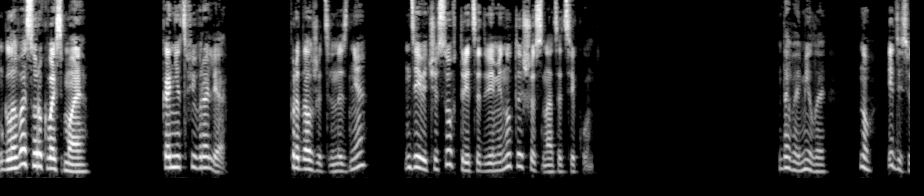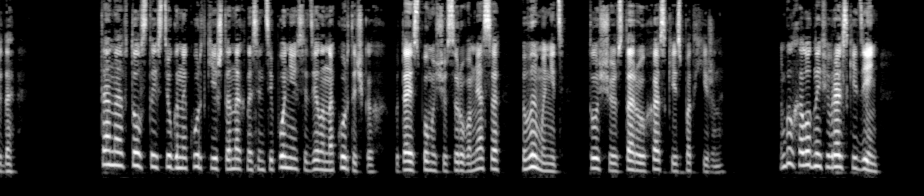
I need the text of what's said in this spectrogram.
Глава 48. Конец февраля. Продолжительность дня 9 часов 32 минуты 16 секунд. Давай, милая, ну, иди сюда. Тана в толстой стеганой куртке и штанах на синтепоне сидела на корточках, пытаясь с помощью сырого мяса выманить тощую старую хаски из-под хижины. Был холодный февральский день,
